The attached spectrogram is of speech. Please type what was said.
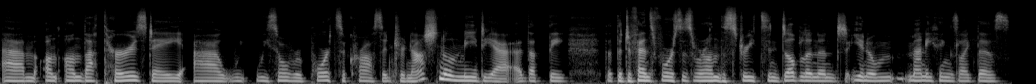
um, on on that Thursday, uh, we we saw reports across international media uh, that the that the defence forces were on the streets in Dublin, and you know, many things like this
